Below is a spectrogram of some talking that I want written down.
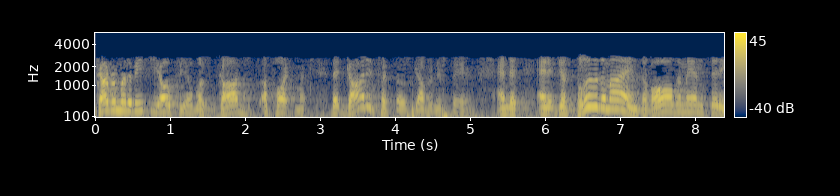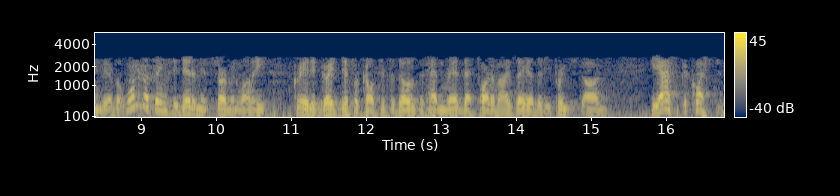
government of Ethiopia was God's appointment, that God had put those governors there. And, that, and it just blew the minds of all the men sitting there. But one of the things he did in his sermon, while he created great difficulty for those that hadn't read that part of Isaiah that he preached on, he asked a question.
